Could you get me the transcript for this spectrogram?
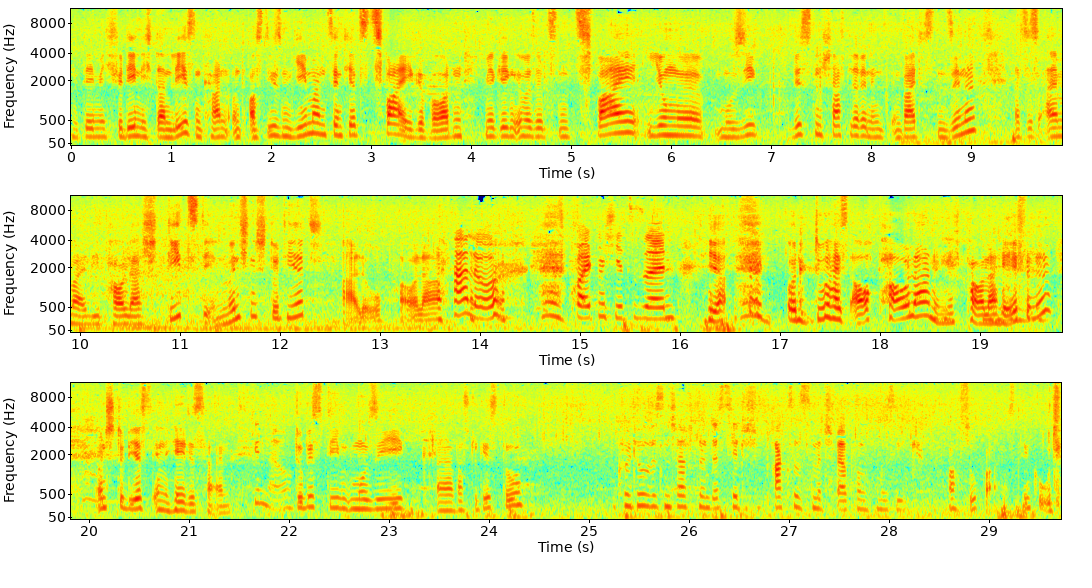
mit dem ich, für den ich dann lesen kann. Und aus diesem jemand sind jetzt zwei geworden. Mir gegenüber sitzen zwei junge Musikwissenschaftlerinnen im, im weitesten Sinne. Das ist einmal die Paula Stietz, die in München studiert. Hallo Paula. Hallo, freut mich hier zu sein. Ja, und du heißt auch Paula, nämlich Paula Häfele und studierst in Hildesheim. Genau. Du bist die Musik, äh, was studierst du? Kulturwissenschaften und ästhetische Praxis mit Schwerpunkt Musik. Ach super, das klingt gut.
